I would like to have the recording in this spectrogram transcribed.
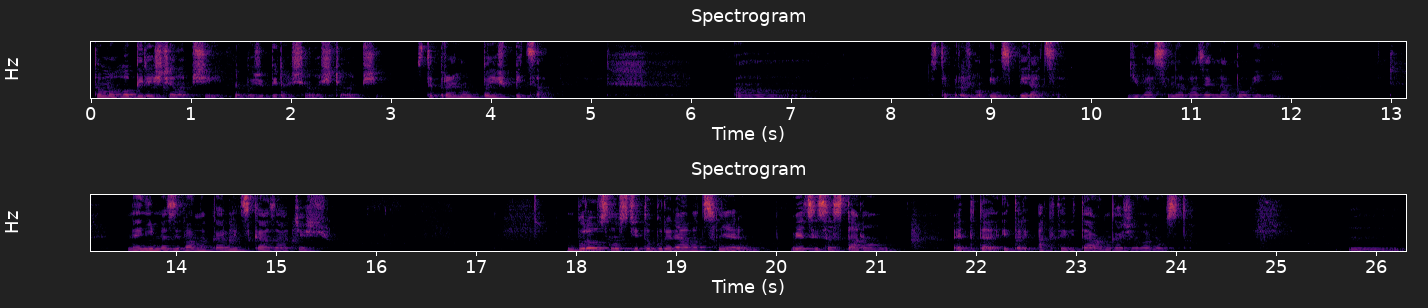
to mohlo být ještě lepší, nebo že by našel ještě lepší. Jste pro něho úplně špica. Uh, jste pro něho inspirace. Dívá se na vás jak na bohyni. Není mezi váma karmická zátěž. V budoucnosti to bude dávat směr, věci se stanou, je tady, je tady aktivita a angažovanost. Mm.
